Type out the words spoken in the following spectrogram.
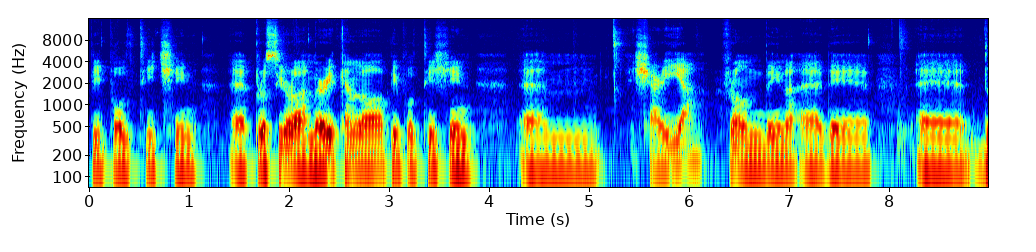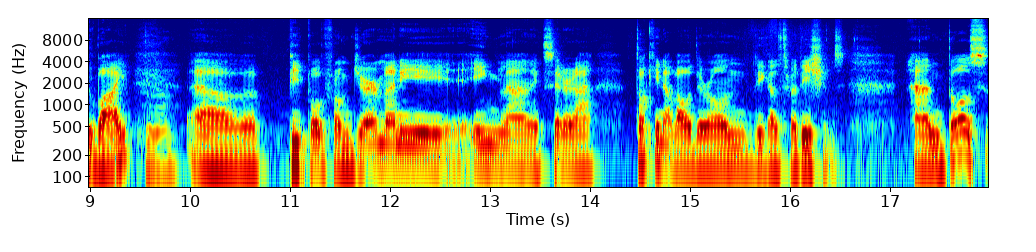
people teaching uh, procedural American law, people teaching um, Sharia from the uh, the uh, Dubai, yeah. Uh, people from Germany, England, etc., talking about their own legal traditions. And those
